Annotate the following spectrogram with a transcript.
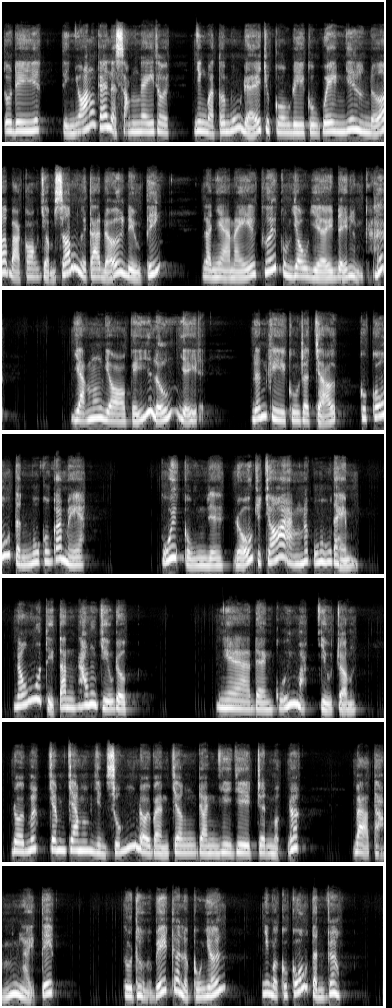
Tôi đi thì nhoáng cái là xong ngay thôi. Nhưng mà tôi muốn để cho cô đi, cô quen với hơn nữa, bà con chồng sớm người ta đỡ điều tiếng. Là nhà này cưới con dâu về để làm cả. Dặn dò kỹ lưỡng vậy đó. Đến khi cô ra chợ cô cố tình mua con cá mè. Cuối cùng về đổ cho chó ăn nó cũng không thèm. Nấu thì tanh không chịu được. nhà đang cúi mặt chịu trận, đôi mắt chăm chăm nhìn xuống đôi bàn chân đang di di trên mặt đất. Bà Thẩm lại tiếp. Tôi thừa biết là cô nhớ, nhưng mà cô cố tình phải không?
